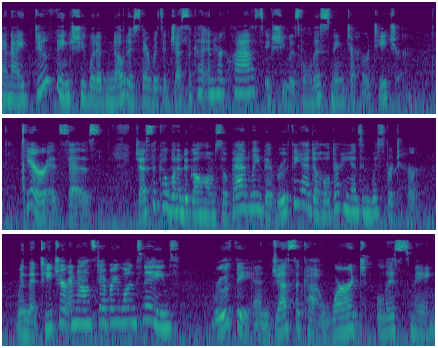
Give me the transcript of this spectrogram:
And I do think she would have noticed there was a Jessica in her class if she was listening to her teacher. Here it says, Jessica wanted to go home so badly that Ruthie had to hold her hands and whisper to her. When the teacher announced everyone's names, Ruthie and Jessica weren't listening.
